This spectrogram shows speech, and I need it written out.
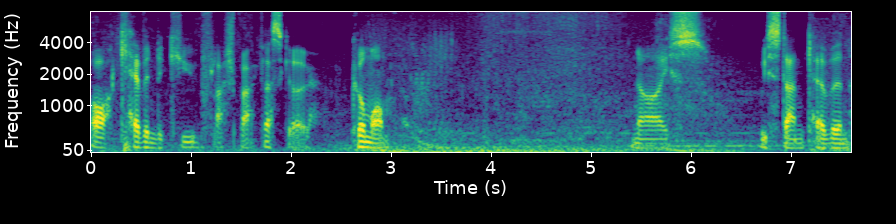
Oh, Kevin the Cube flashback, let's go. Come on. Nice. We stand Kevin.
